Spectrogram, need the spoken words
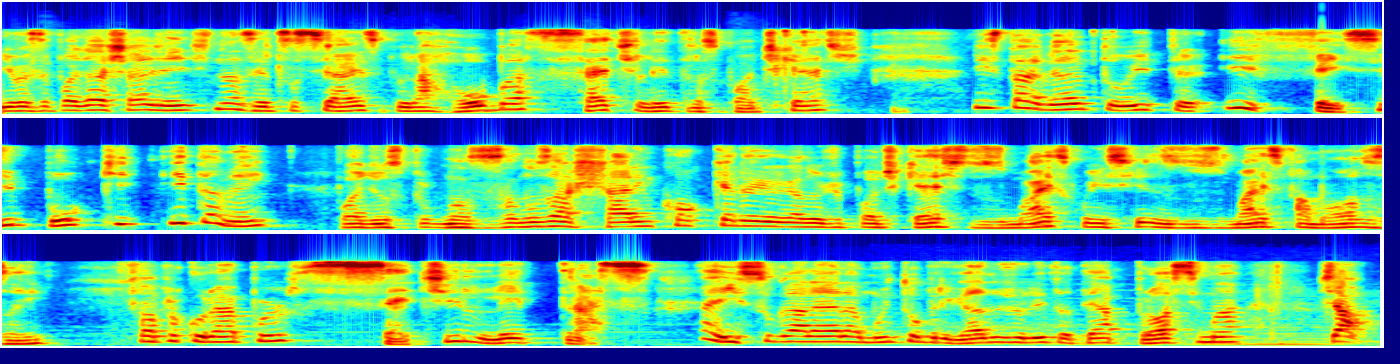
E você pode achar a gente nas redes sociais por arroba sete letras podcast, Instagram, Twitter e Facebook. E também pode nos, nos, nos achar em qualquer agregador de podcast, dos mais conhecidos, dos mais famosos aí. Só procurar por sete letras. É isso, galera. Muito obrigado, Julito. Até a próxima. Tchau!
